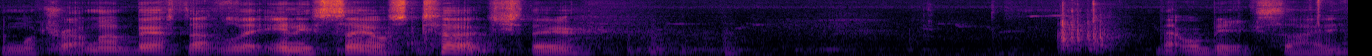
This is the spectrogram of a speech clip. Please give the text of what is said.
I'm gonna try my best not to let any cells touch there. That will be exciting.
